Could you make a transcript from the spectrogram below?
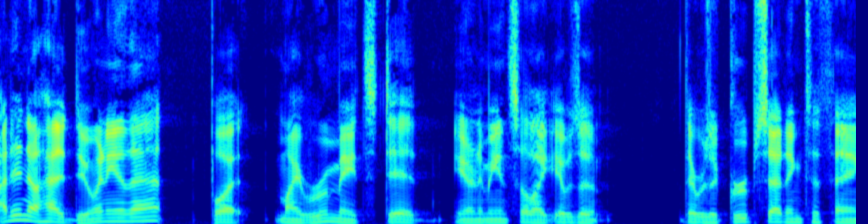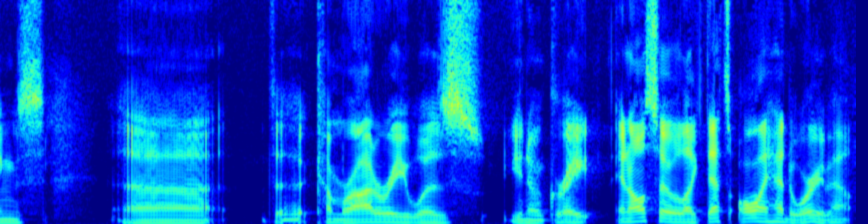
I didn't know how to do any of that, but my roommates did. You know what I mean? So like it was a, there was a group setting to things. Uh, the camaraderie was, you know, great. And also like that's all I had to worry about.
